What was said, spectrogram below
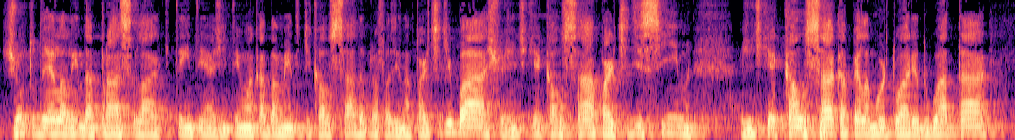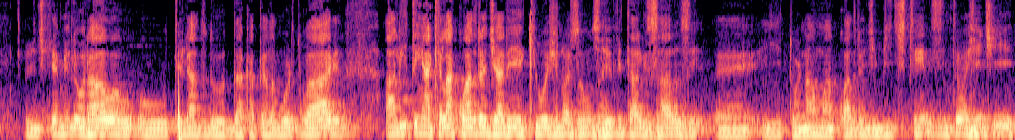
junto dela, além da praça lá que tem, tem a gente tem um acabamento de calçada para fazer na parte de baixo. A gente quer calçar a parte de cima. A gente quer calçar a capela mortuária do Guatá. A gente quer melhorar o, o telhado do, da capela mortuária. Ali tem aquela quadra de areia que hoje nós vamos revitalizá-las e, é, e, tornar uma quadra de beach tênis. Então a gente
